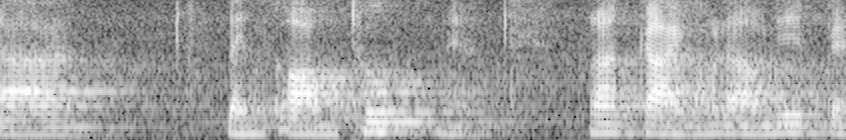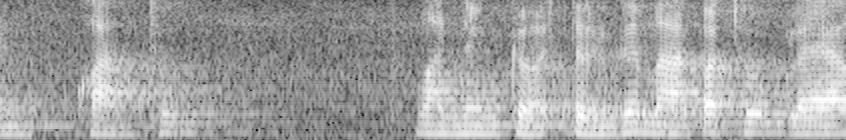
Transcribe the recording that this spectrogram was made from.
ดา เป็นกองทุกข์เนี่ยร่างกายของเรานี่เป็นความทุกข์วันหนึ่งเกิดตื่นขึ้นมาก็ทุกข์แล้ว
